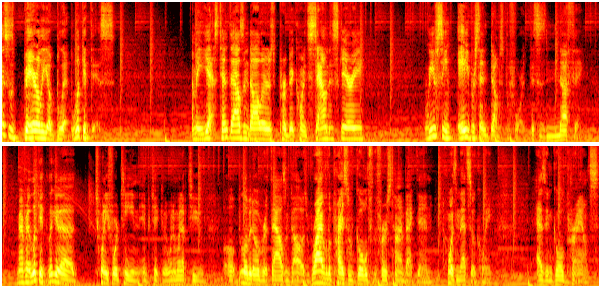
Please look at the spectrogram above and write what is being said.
this was barely a blip. Look at this. I mean, yes, $10,000 per Bitcoin sounded scary, we've seen 80% dumps before. This is nothing. Matter of fact, look at look at uh 2014 in particular when it went up to a little bit over a thousand dollars, rival the price of gold for the first time back then. Wasn't that so quaint? As in gold per ounce,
